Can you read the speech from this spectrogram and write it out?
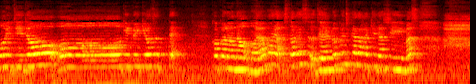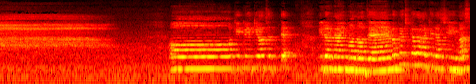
もう一度大きく息を吸って心のモヤモヤストレス全部口から吐き出します。大きく息を吸っていらないもの全部口から吐き出します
